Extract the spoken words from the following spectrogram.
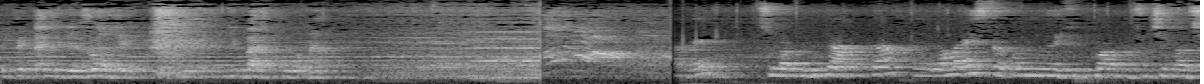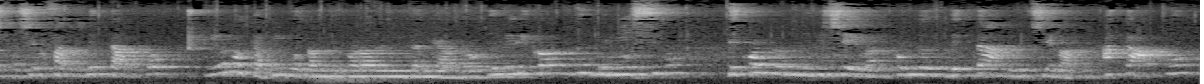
i petali di rose di, di balcona. sulla autodidatta, eh, la maestra quando effettuava, faceva, faceva fare il dettato, io non capivo tante parole in italiano e mi ricordo benissimo che quando mi diceva, quando il dettato diceva a capo,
